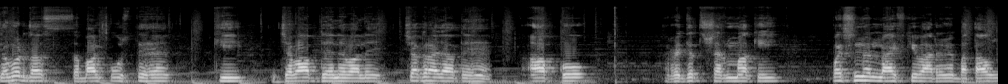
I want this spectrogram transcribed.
ज़बरदस्त सवाल पूछते हैं कि जवाब देने वाले चकरा जाते हैं। आपको रजत शर्मा की पर्सनल लाइफ के बारे में बताऊँ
